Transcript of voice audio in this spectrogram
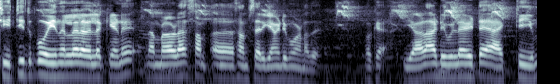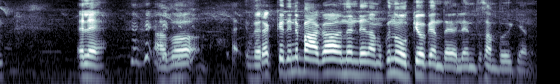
ചീറ്റ് ചെയ്ത് പോയി എന്നുള്ള ലെവലൊക്കെയാണ് നമ്മളവിടെ സംസാരിക്കാൻ വേണ്ടി പോണത്. ഓക്കെ ഇയാൾ അടിപൊളിയായിട്ട് ആക്ട് ചെയ്യും. അല്ലേ? അപ്പോൾ ഇവരൊക്കെ ഇതിന്റെ ഭാഗമാവുന്നുണ്ട്. നമുക്ക് നോക്കി നോക്കാം എന്തായാലും എന്ത് സംഭവിക്കാന്ന്.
